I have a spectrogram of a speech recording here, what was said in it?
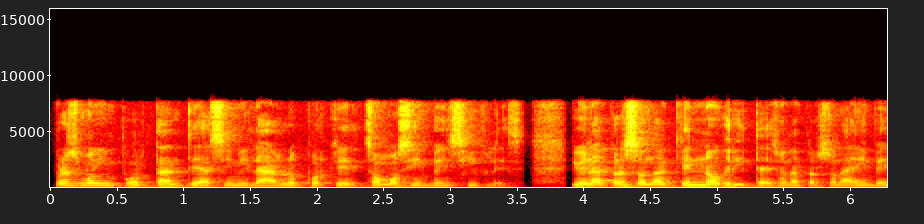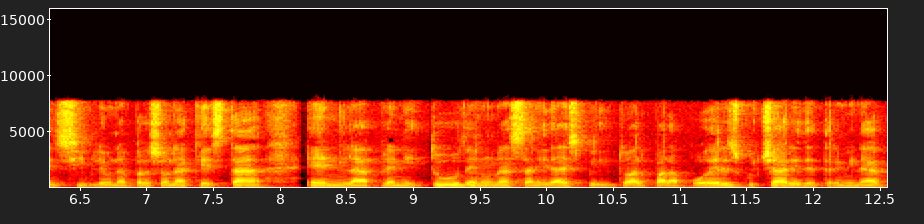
pero es muy importante asimilarlo porque somos invencibles. Y una persona que no grita es una persona invencible, una persona que está en la plenitud, en una sanidad espiritual para poder escuchar y determinar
